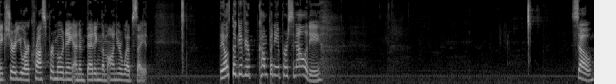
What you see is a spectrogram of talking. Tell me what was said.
make sure you are cross-promoting and embedding them on your website. They also give your company a personality. So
